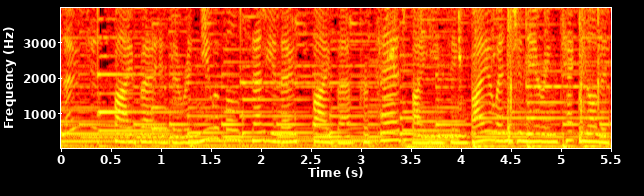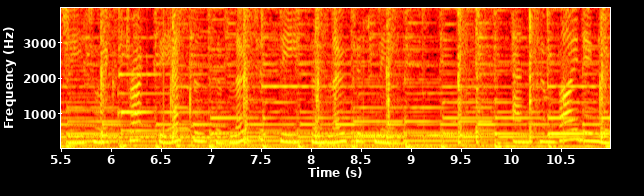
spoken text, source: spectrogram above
Lotus fiber is a renewable cellulose fiber prepared by using bioengineering technology to extract the essence of lotus seeds and lotus leaves. And combining with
